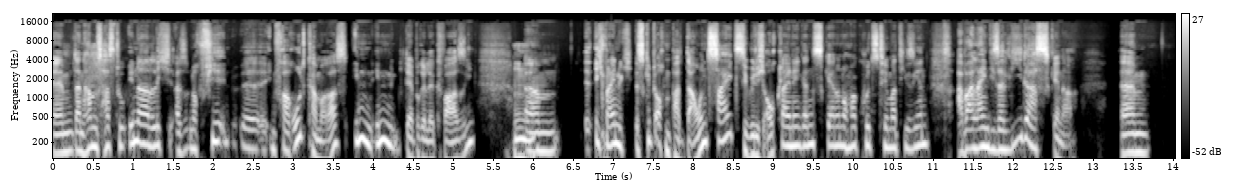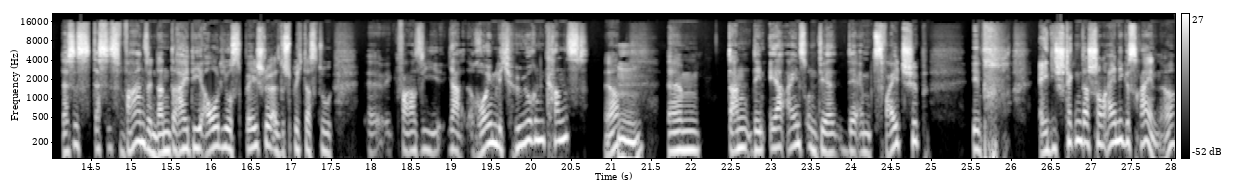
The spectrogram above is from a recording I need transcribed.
Ähm, dann haben, hast du innerlich, also noch vier äh, Infrarotkameras in, in der Brille quasi. Mhm. Ähm, ich meine, es gibt auch ein paar Downsides, die würde ich auch kleine ganz gerne nochmal kurz thematisieren. Aber allein dieser LIDAR-Scanner, ähm, das ist, das ist Wahnsinn. Dann 3D Audio Spatial, also sprich, dass du äh, quasi ja räumlich hören kannst. Ja. Mhm. Ähm, dann den R1 und der, der M2-Chip. Äh, ey, die stecken da schon einiges rein. Ne?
